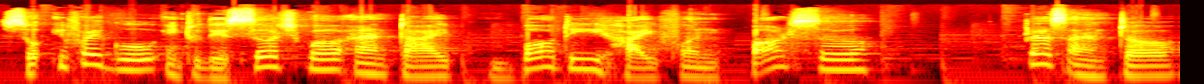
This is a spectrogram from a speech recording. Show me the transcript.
so if I go into the search bar and type body-parser, press enter.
